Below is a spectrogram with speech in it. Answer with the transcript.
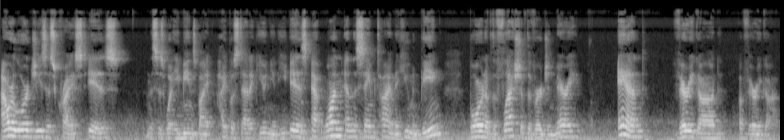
Our Lord Jesus Christ is, and this is what he means by hypostatic union, he is at one and the same time a human being, born of the flesh of the Virgin Mary, and very God of very God.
